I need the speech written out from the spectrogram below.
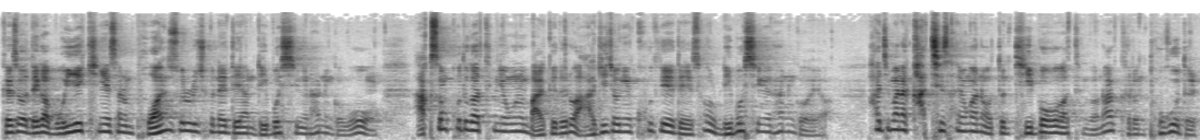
그래서 내가 모의해킹에서는 보안 솔루션에 대한 reversing을 하는 거고 악성 코드 같은 경우는 말 그대로 악의적인 코드에 대해서 reversing을 하는 거예요. 하지만 같이 사용하는 어떤 디버거 같은 거나 그런 도구들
